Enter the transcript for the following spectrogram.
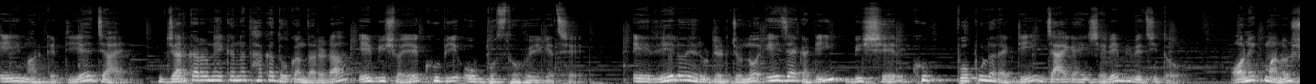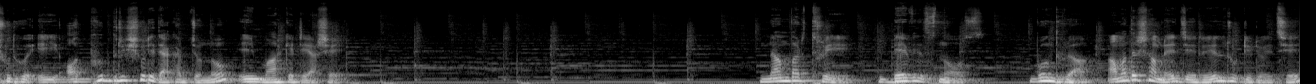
এই মার্কেট দিয়ে যায়, যার কারণে এখানে থাকা দোকানদারেরা এ বিষয়ে খুবই অভ্যস্ত হয়ে গেছে। এই রেলওয়ে রুটের জন্য এই জায়গাটি বিশ্বের খুব পপুলার একটি জায়গা হিসেবে বিবেচিত। অনেক মানুষ শুধু এই অদ্ভুত দৃশ্যটি দেখার জন্য এই মার্কেটে আসে। নাম্বার থ্রি ডেভিল স্নোস বন্ধুরা, আমাদের সামনে যে রেল রুটটি রয়েছে,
